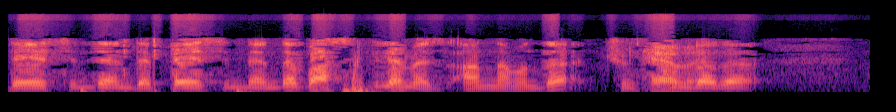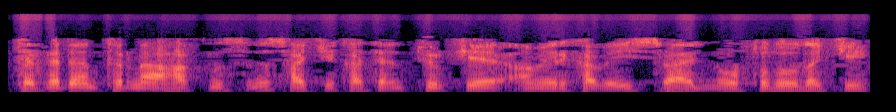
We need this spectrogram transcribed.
D'sinden de, P'sinden de bahsedilemez anlamında. Çünkü Evet. bunda da tepeden tırnağa haklısınız. Hakikaten Türkiye, Amerika ve İsrail'in Orta Doğu'daki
